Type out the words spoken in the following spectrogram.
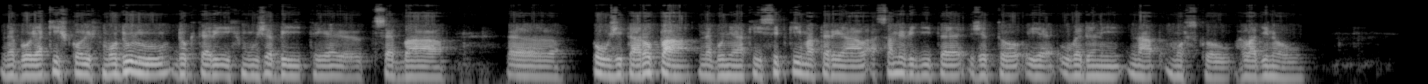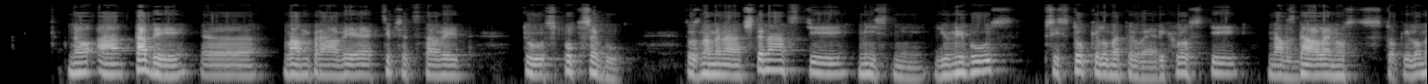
nebo jakýchkoliv modulů, do kterých může být třeba eh, použita ropa nebo nějaký sypký materiál a sami vidíte, že to je uvedený nad mořskou hladinou. No a tady eh, vám právě chci představit tu spotřebu. To znamená 14 místní unibus při 100 km rychlosti na vzdálenost 100 km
